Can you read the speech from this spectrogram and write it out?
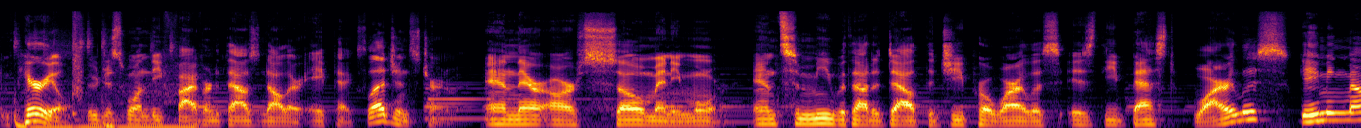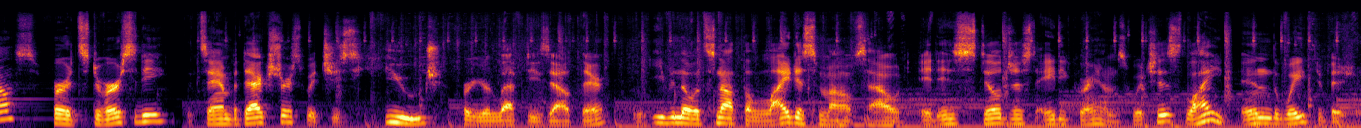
Imperial, who just won the $500,000 Apex Legends tournament. And there are so many more. And to me, without a doubt, the G Pro Wireless is the best wireless gaming mouse for its diversity. It's ambidextrous, which is huge for your lefties out there. Even though it's not the lightest mouse out, it is still just 80 grams, which is light in the weight division.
